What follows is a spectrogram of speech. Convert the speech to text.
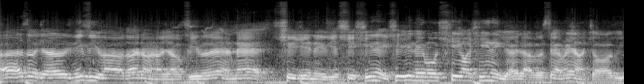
အဲ့ဆိုကျွန်တော်ဒီဗီဒီယိုကတော့တော့ကျွန်တော်ဗီဒီယိုလေးနဲ့ရှင်းရှင်းနေပြီရှင်းရှင်းနေရှင်းရှင်းနေမို့ရှင်းအောင်ရှင်းနေပြီအဲ့ဒါပဲ7မိနစ်အောင်ကြော်ပြီ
